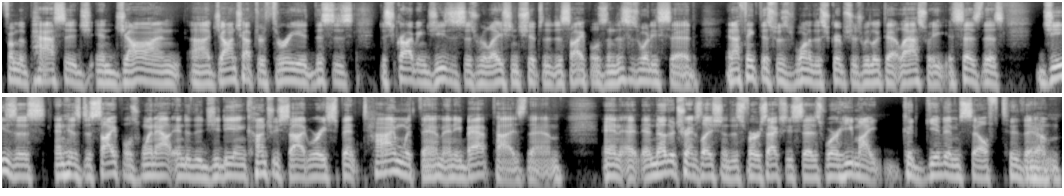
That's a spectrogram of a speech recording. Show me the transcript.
from the passage in John, uh, John chapter three, this is describing Jesus' relationship to the disciples, and this is what he said. And I think this was one of the scriptures we looked at last week. It says this: Jesus and his disciples went out into the Judean countryside where he spent time with them and he baptized them. And a- another translation of this verse actually says where he might could give himself to them.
